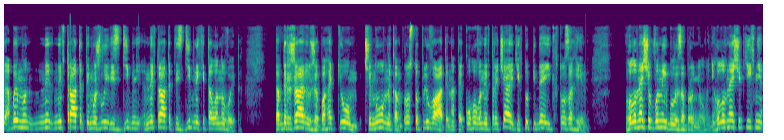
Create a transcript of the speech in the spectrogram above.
аби не, не втратити можливість здібні, не втратити здібних і талановитих. Та в державі вже багатьом чиновникам просто плювати на те, кого вони втрачають і хто піде, і хто загине. Головне, щоб вони були заброньовані. Головне, щоб їхні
